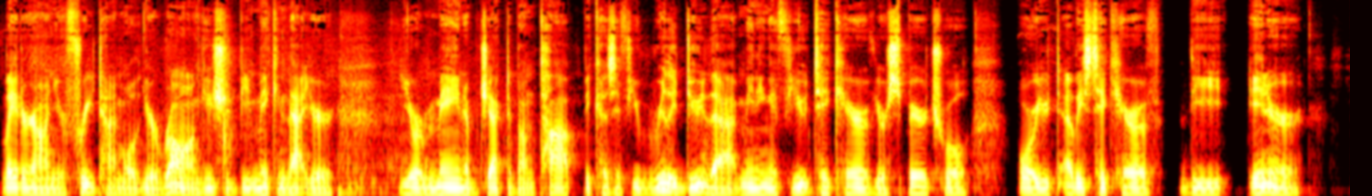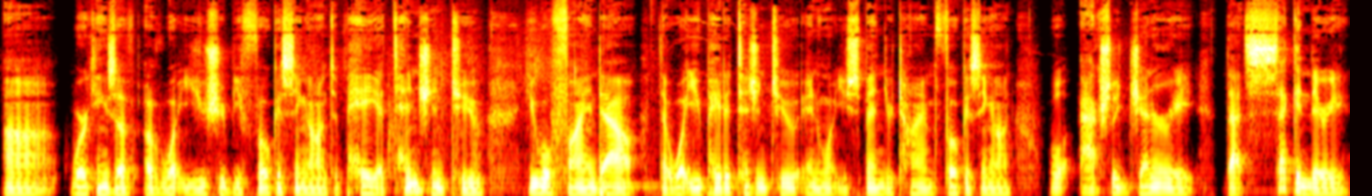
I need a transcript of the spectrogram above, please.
later on your free time. Well, you're wrong. You should be making that your your main objective on top because if you really do that meaning if you take care of your spiritual or you at least take care of the inner uh, workings of, of what you should be focusing on to pay attention to, you will find out that what you paid attention to and what you spend your time focusing on will actually generate that secondary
